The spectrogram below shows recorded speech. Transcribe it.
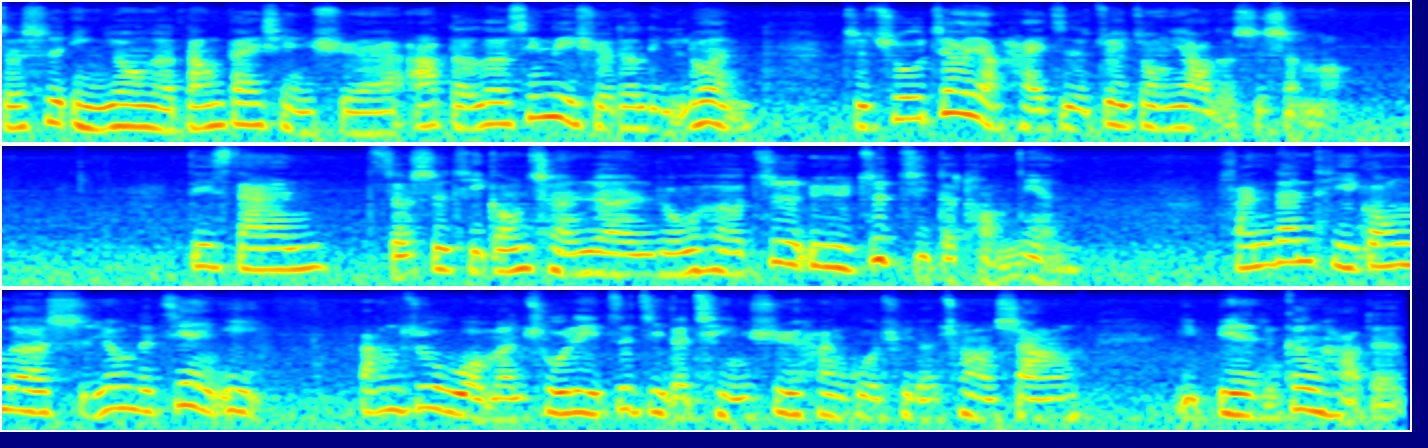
则是引用了当代显学阿德勒心理学的理论，指出教养孩子最重要的是什么。第三，则是提供成人如何治愈自己的童年。樊登提供了实用的建议。帮助我们处理自己的情绪和过去的创伤，以便更好的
